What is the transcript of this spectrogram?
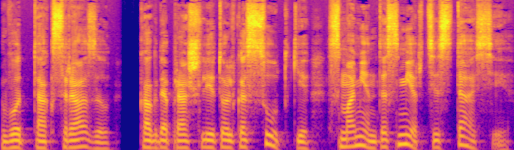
Вот так сразу, когда прошли только сутки с момента смерти Стаси.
